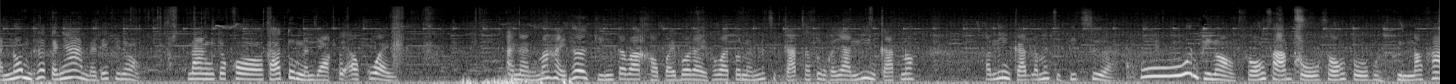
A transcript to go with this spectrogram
อันนมเธอกระย่านเลยเด้พี่น้องนางเจ้าคอสาตุ่มนั่นอยากไปเอากล้วย อันนั้นมาให้เธอกินแต่ว่าเขาไปบ่ได้เพราะว่าตัวนั้นมันสิกัดสาตุ่มกระย่านลิ่งกัดเนาะถ้าลิ่งกัดแล้วมันสิติดเสือพูนพี่น้องสองสามโตสองโตผุนขึ้นหลังคา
